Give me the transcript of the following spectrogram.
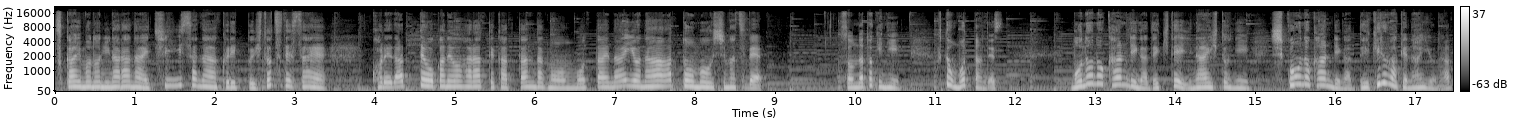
使い物にならない小さなクリップ一つでさえこれだってお金を払って買ったんだもんもったいないよなと思う始末でそんな時にふと思ったんです。物の管理ができていない人に思考の管理ができるわけないよな。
